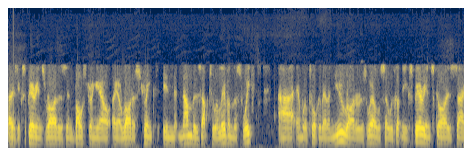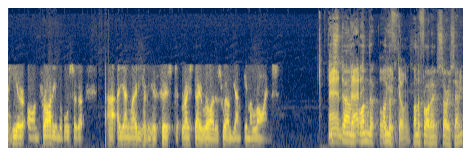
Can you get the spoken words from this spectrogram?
those experienced riders and bolstering our, our rider strength in numbers up to 11 this week. Uh, and we'll talk about a new rider as well. So we've got the experienced guys uh, here on Friday, and we've also got uh, a young lady having her first race day ride as well, young Emma Lyons. and um, on the oh, on the on the Friday, sorry, Sammy,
